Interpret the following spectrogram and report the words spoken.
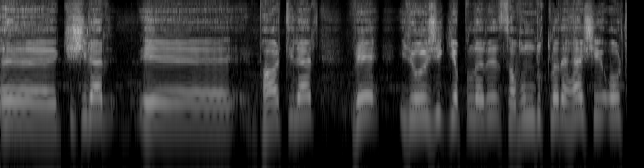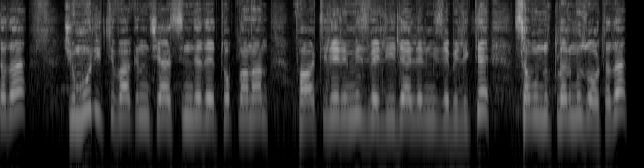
ee, kişiler, ee, partiler ve ideolojik yapıları, savundukları her şey ortada. Cumhur İttifakı'nın içerisinde de toplanan partilerimiz ve liderlerimizle birlikte savunduklarımız ortada.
